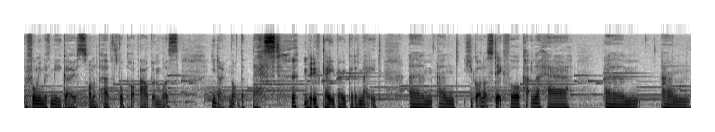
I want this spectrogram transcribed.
performing with Migos on a purposeful pop album was, you know, not the best move Katy Perry could have made. Um, and she got a lot of stick for cutting her hair um, and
